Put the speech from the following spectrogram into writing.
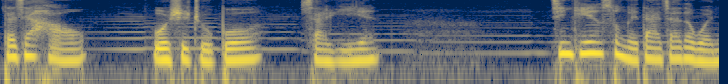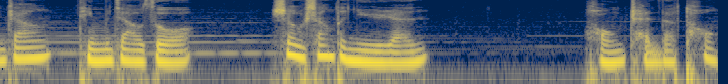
大家好，我是主播夏雨嫣。今天送给大家的文章题目叫做《受伤的女人》，红尘的痛。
